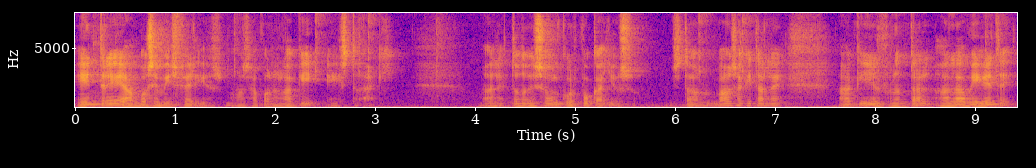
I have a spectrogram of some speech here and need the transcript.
entre ambos hemisferios. Vamos a ponerlo aquí, esto de aquí. ¿Vale? Todo eso el cuerpo calloso. Vamos a quitarle aquí el frontal al amiguete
